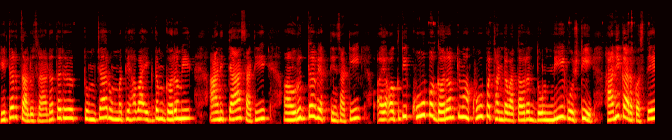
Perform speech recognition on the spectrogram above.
हीटर चालूच राहिलं तर तुमच्या रूममधली हवा एकदम गरम येईल आणि त्यासाठी वृद्ध व्यक्तींसाठी अगदी खूप गरम किंवा खूप थंड वातावरण दोन्ही गोष्टी हानिकारक असते.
